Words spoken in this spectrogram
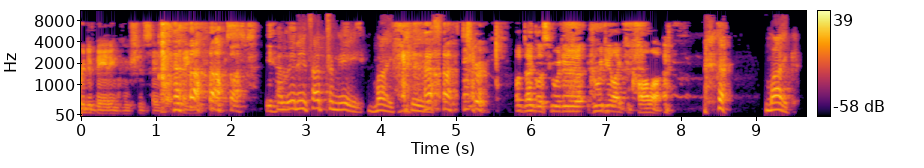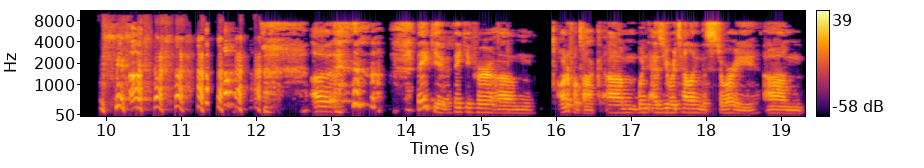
We're debating who should say that thing first. yeah. Well, then it's up to me, Mike. True. Well, Douglas, who would you, who would you like to call on? Mike. uh, thank you, thank you for um, wonderful talk. Um, when as you were telling the story, um,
